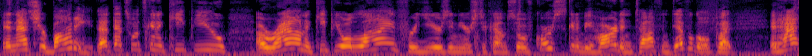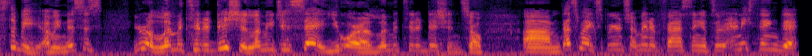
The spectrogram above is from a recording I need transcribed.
and that's your body. That, that's what's going to keep you around and keep you alive for years and years to come. So, of course, it's going to be hard and tough and difficult, but it has to be. I mean, this is, you're a limited edition. Let me just say, you are a limited edition. So, um, that's my experience intermittent fasting. If there's anything that,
